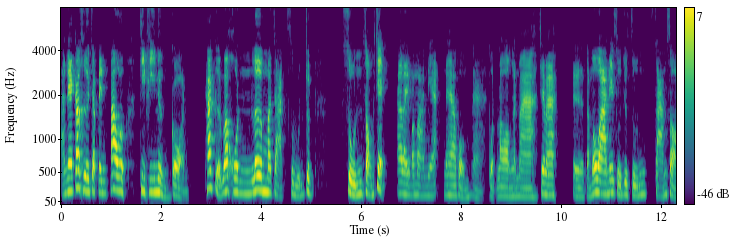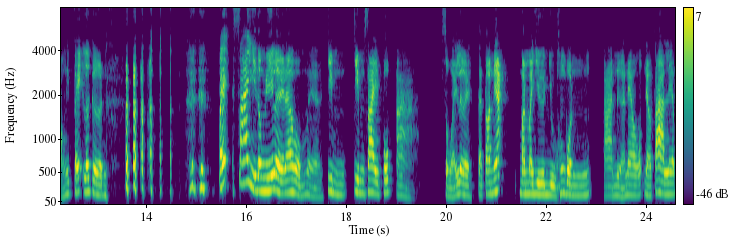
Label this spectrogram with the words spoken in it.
อันนี้ก็คือจะเป็นเป้า TP 1 ก่อน ถ้าเกิดว่าคนเริ่มมาจาก 0.027 อะไรประมาณเนี้ยนะครับผมอ่ากดลองกันมาใช่ไหมเออแต่เมื่อวานนี่ 0.032 นี่เป๊ะเหลือเกิน เป๊ะไส้ตรงนี้เลยนะครับผมเนี่ยจิ้มจิ้มไส้ปุ๊บ อ่า สวยเลย แต่ตอนเนี้ยมันมายืนอยู่ข้างบน อ่าเหนือแนวแนวต้านเรียบ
